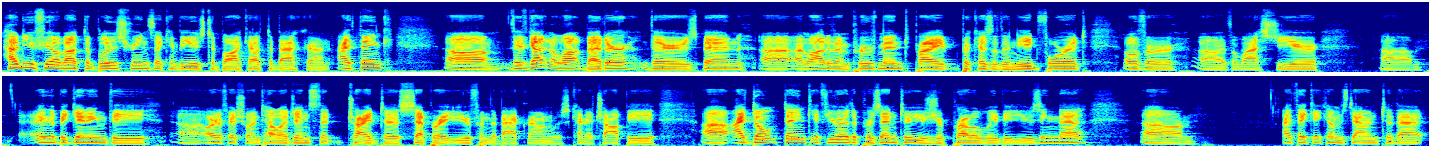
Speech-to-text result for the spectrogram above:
How do you feel about the blue screens that can be used to block out the background? I think um, they've gotten a lot better. There's been uh, a lot of improvement, probably because of the need for it over uh, the last year. Um, in the beginning, the uh, artificial intelligence that tried to separate you from the background was kind of choppy. Uh, I don't think if you are the presenter, you should probably be using that. Um, I think it comes down to that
